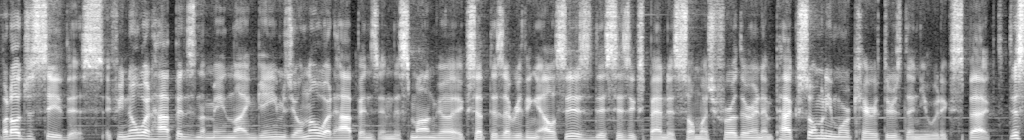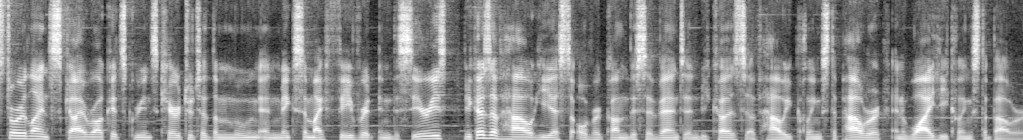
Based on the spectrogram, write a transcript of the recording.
But I'll just say this, if you know what happens in the mainline games, you'll know what happens in this manga, except as everything else is, this is expanded so much further and impacts so many more characters than you would expect. This storyline skyrockets Green's character to the moon and makes him my favorite in the series because of how he has to overcome this event and because of how he clings to power and why he clings to power.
